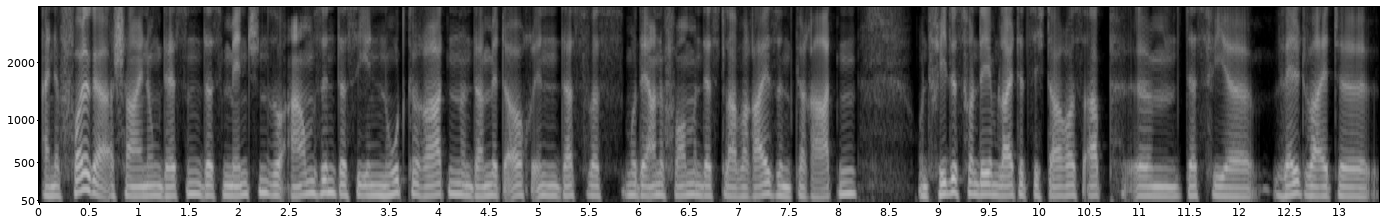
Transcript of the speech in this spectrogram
eine Folgeerscheinung dessen, dass Menschen so arm sind, dass sie in Not geraten und damit auch in das, was moderne Formen der Sklaverei sind, geraten. Und vieles von dem leitet sich daraus ab, ähm, dass wir weltweite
